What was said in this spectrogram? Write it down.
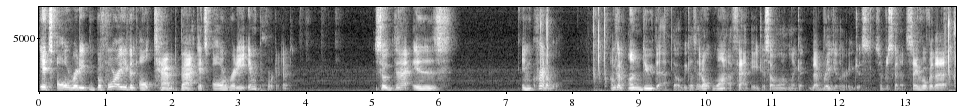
it's already, before I even alt tabbed back, it's already imported it. So that is incredible. I'm going to undo that, though, because I don't want a fat Aegis. I want, like, a, a regular Aegis. So I'm just going to save over that,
